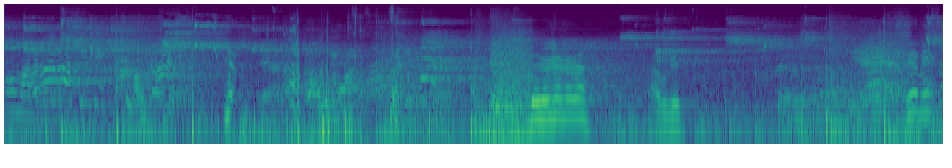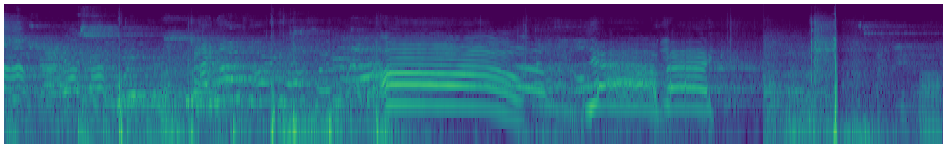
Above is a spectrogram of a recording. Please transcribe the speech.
Oh my god. Oh. Yep. Go, go, go, go, go. Alright, we're good. Yeah, me. I know, sorry, sorry. Oh! Yeah, back. Ah.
